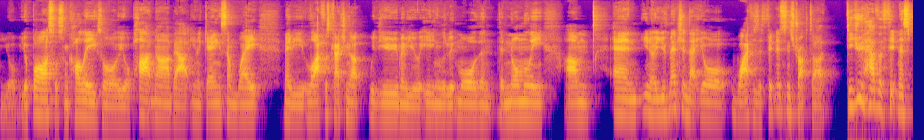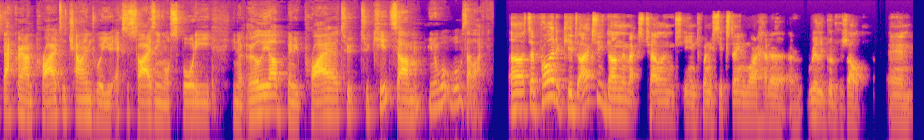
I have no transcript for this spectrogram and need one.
your your boss or some colleagues or your partner about you know gaining some weight. Maybe life was catching up with you. Maybe you were eating a little bit more than than normally. Um, and you know you've mentioned that your wife is a fitness instructor did you have a fitness background prior to the challenge? Were you exercising or sporty, you know, earlier, maybe prior to to kids? Um, you know, what, what was that like? Uh, so prior to kids, I actually done the Max Challenge in 2016, where I had a, a really good result, and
